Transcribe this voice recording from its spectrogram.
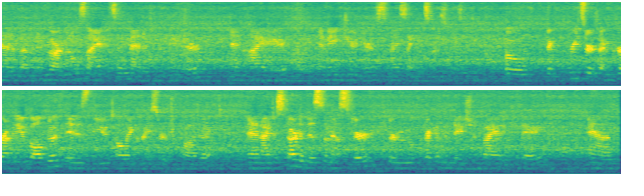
and I'm an environmental science and management major, and I am a junior. This is my second semester. So the research I'm currently involved with is the Utah Lake Research Project, and I just started this semester through recommendation by Eddy Cadet, and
